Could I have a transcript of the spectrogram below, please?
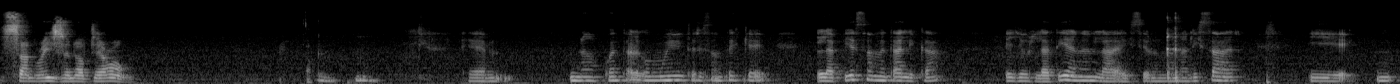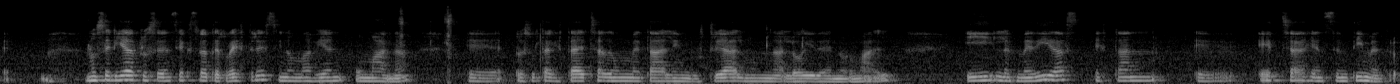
some reason of their own. Eh, nos cuenta algo muy interesante es que la pieza metálica ellos la tienen, la hicieron analizar y no sería de procedencia extraterrestre, sino más bien humana. Eh, resulta que está hecha de un metal industrial, un aloide normal, y las medidas están eh, hechas en centímetros.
